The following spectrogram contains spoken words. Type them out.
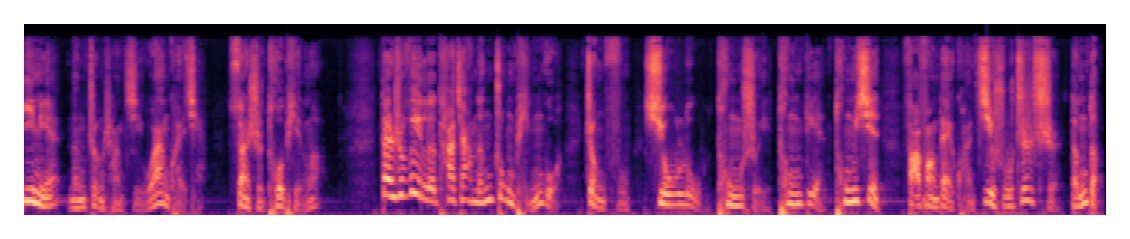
一年能挣上几万块钱，算是脱贫了。但是为了他家能种苹果，政府修路、通水、通电、通信、发放贷款、技术支持等等，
